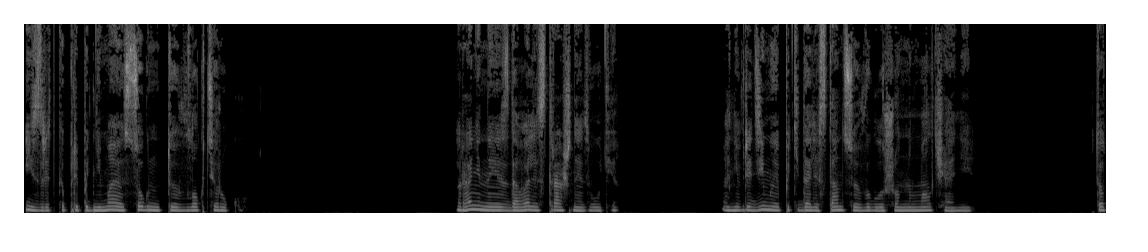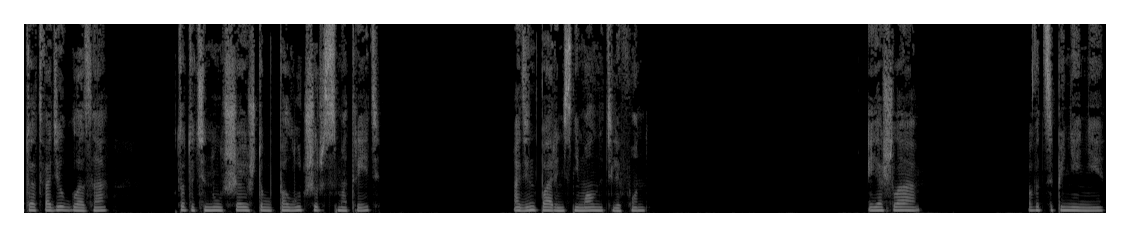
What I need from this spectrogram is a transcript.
изредка приподнимая согнутую в локте руку. Раненые издавали страшные звуки, а невредимые покидали станцию в оглушенном молчании. Кто-то отводил глаза — кто-то тянул шею, чтобы получше рассмотреть. Один парень снимал на телефон. Я шла в оцепенении,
